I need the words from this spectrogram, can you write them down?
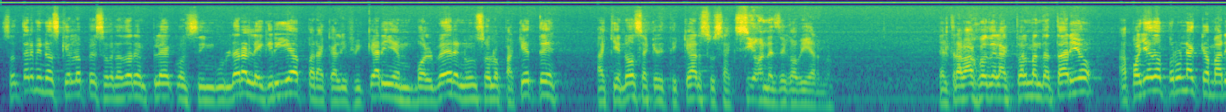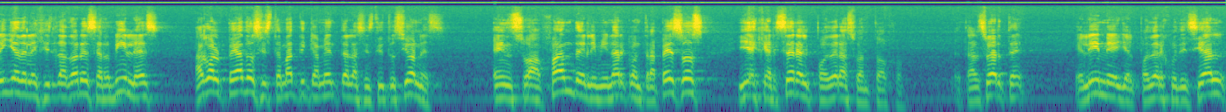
Son términos que López Obrador emplea con singular alegría para calificar y envolver en un solo paquete a quien osa criticar sus acciones de gobierno. El trabajo del actual mandatario, apoyado por una camarilla de legisladores serviles, ha golpeado sistemáticamente a las instituciones en su afán de eliminar contrapesos y ejercer el poder a su antojo. De tal suerte, el INE y el Poder Judicial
